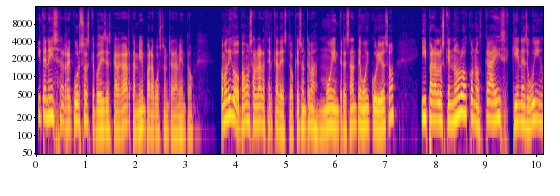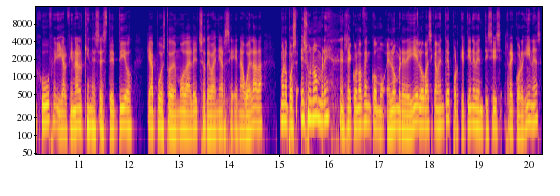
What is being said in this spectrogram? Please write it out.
y tenéis recursos que podéis descargar también para vuestro entrenamiento. Como digo, vamos a hablar acerca de esto, que es un tema muy interesante, muy curioso. Y para los que no lo conozcáis, quién es Winhoof y al final quién es este tío que ha puesto de moda el hecho de bañarse en agua helada, bueno, pues es un hombre, le conocen como el hombre de hielo, básicamente porque tiene 26 récord Guinness,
